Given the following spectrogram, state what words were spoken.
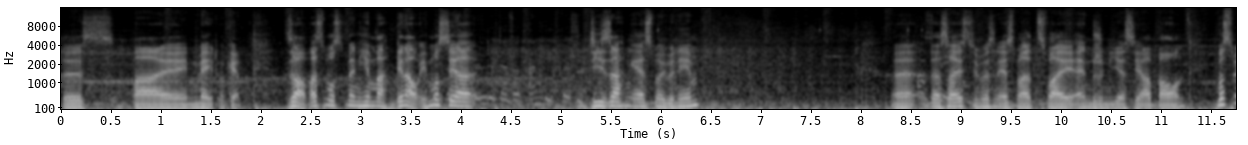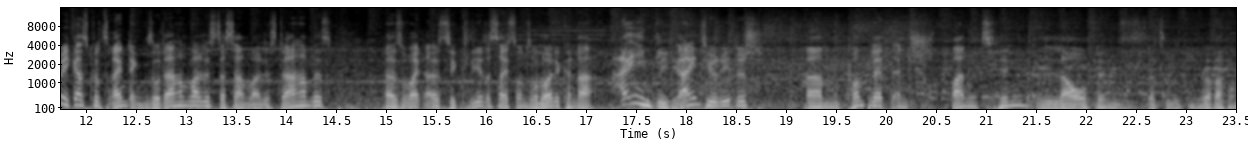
ist mein Mate. Okay. So, was mussten wir denn hier machen? Genau, ich musste ja die Sachen erstmal übernehmen. Äh, das heißt, wir müssen erstmal zwei Engineers hier bauen. Ich musste mich ganz kurz reindenken. So, da haben wir alles, das haben wir alles, da haben wir es. Äh, soweit alles clear. Das heißt, unsere Leute können da eigentlich rein theoretisch ähm, komplett entspannt hinlaufen. Satellitenüberwachung.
